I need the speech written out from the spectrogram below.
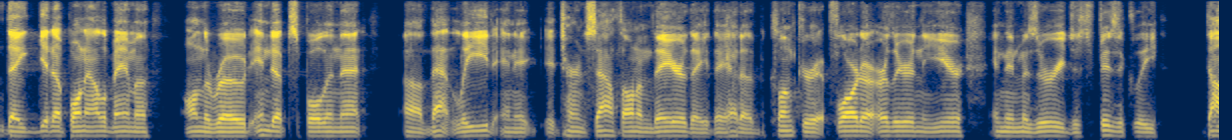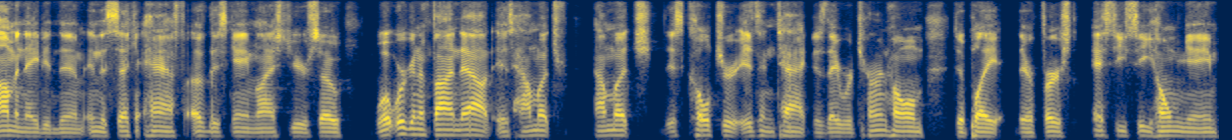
they get up on Alabama on the road, end up spoiling that. Uh, that lead and it it turned south on them there. They they had a clunker at Florida earlier in the year, and then Missouri just physically dominated them in the second half of this game last year. So what we're going to find out is how much how much this culture is intact as they return home to play their first SEC home game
